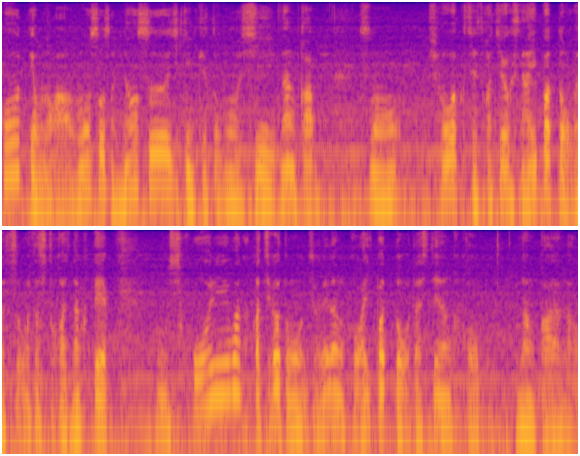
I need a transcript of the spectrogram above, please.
校っていうものがもうそろそろ見直す時期に来ると思うしなんかその小学生とか中学生に iPad を渡す渡すとかじゃなくてもうそれはなんか違うと思うんですよね。なんかこう iPad を渡してなんかこうなんかなんだろう。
